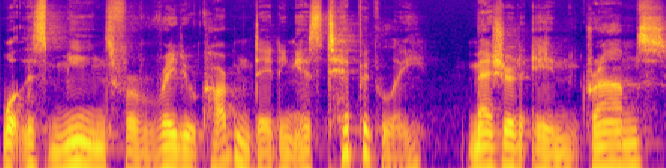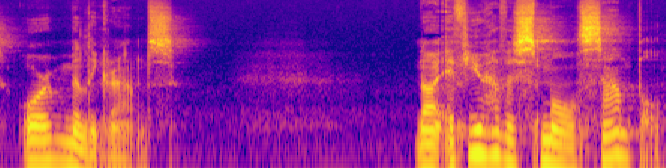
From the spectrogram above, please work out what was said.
What this means for radiocarbon dating is typically measured in grams or milligrams. Now, if you have a small sample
